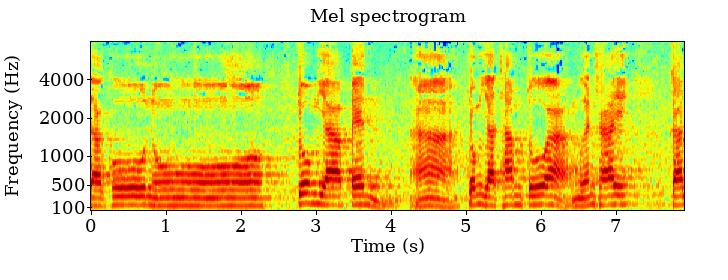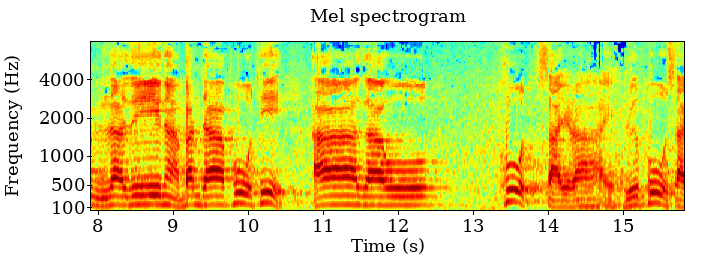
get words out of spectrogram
ตะกูนูจงอย่าเป็นอ่าจงอย่าทำตัวเหมือนใคร กันลาดีนะบรรดาผู้ที่อาซา พูดใส่ร้าย หรือผู้ใส่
